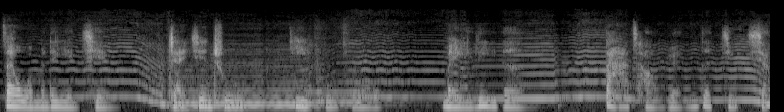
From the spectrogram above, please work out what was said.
在我们的眼前展现出一幅幅美丽的大草原的景象。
